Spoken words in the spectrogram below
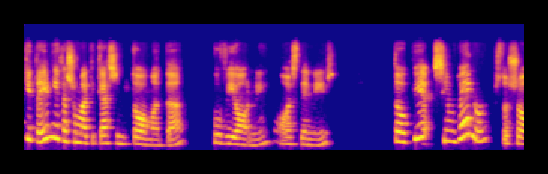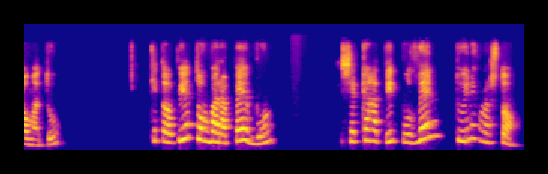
και τα ίδια τα σωματικά συμπτώματα που βιώνει ο ασθενής, τα οποία συμβαίνουν στο σώμα του και τα οποία τον παραπέμπουν σε κάτι που δεν του είναι γνωστό,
